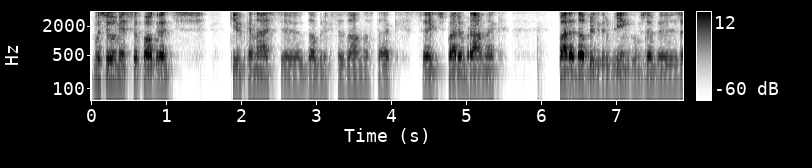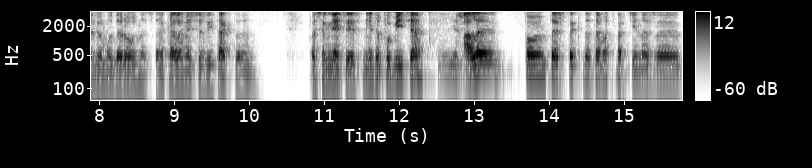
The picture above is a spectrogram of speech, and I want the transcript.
musiałbym jeszcze pograć kilkanaście dobrych sezonów, tak, strzelić parę bramek, parę dobrych driblingów, żeby, żeby mu dorównać, tak, ale myślę, że i tak to osiągnięcie jest nie do pobicia. Wiesz, Ale powiem też tak na temat Marcina, że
